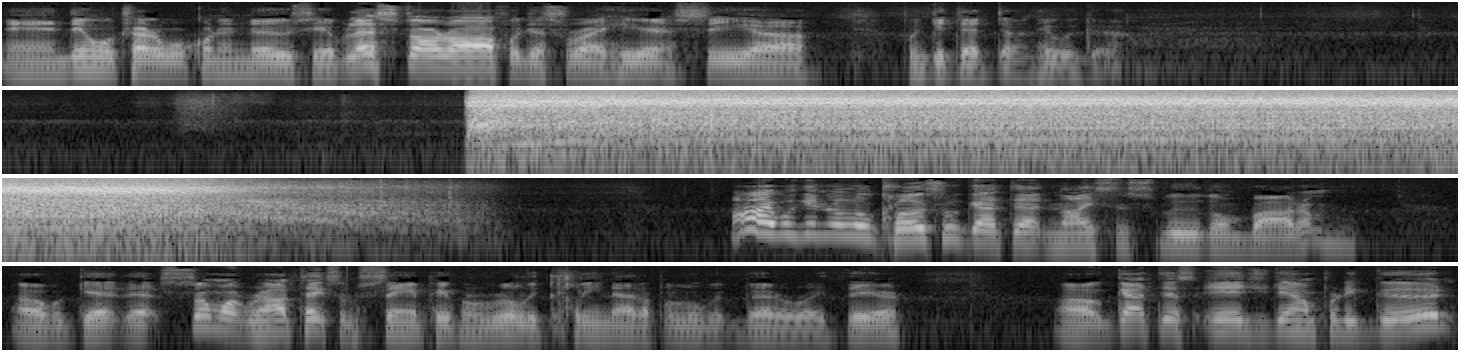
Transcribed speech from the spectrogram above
And then we'll try to work on the nose here. But let's start off with this right here and see uh, if we can get that done. Here we go. right, we're getting a little closer. We got that nice and smooth on bottom. Uh, we get that somewhat round. Take some sandpaper and really clean that up a little bit better right there. Uh, got this edge down pretty good.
